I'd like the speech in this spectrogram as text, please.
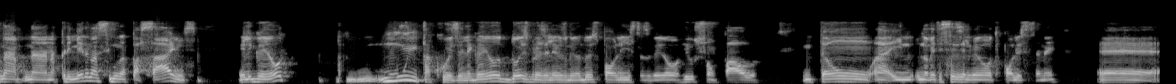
na, na, na primeira e na segunda passagens, ele ganhou muita coisa. Ele ganhou dois brasileiros, ganhou dois paulistas, ganhou Rio São Paulo. Então, ah, em 96 ele ganhou outro paulista também. É,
